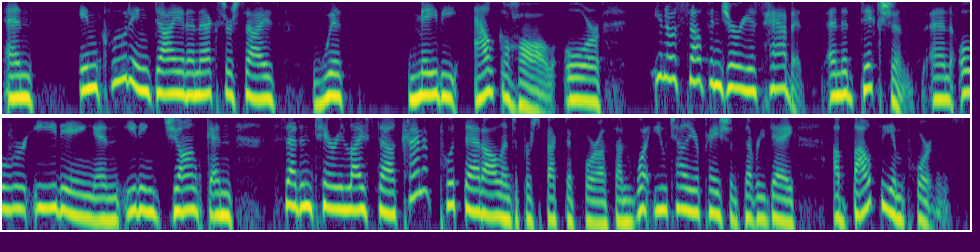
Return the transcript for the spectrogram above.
and including diet and exercise with maybe alcohol or you know, self injurious habits and addictions and overeating and eating junk and sedentary lifestyle. Kind of put that all into perspective for us on what you tell your patients every day about the importance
